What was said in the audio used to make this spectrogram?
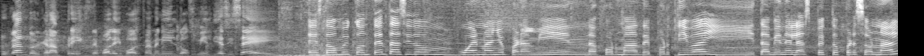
jugando el Grand Prix de Voleibol Femenil 2016. He estado muy contenta, ha sido un buen año para mí en la forma deportiva y también en el aspecto personal.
